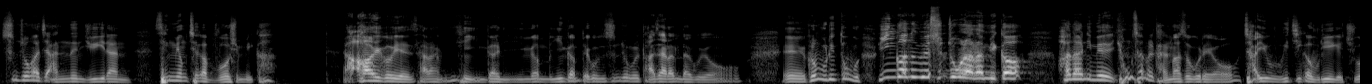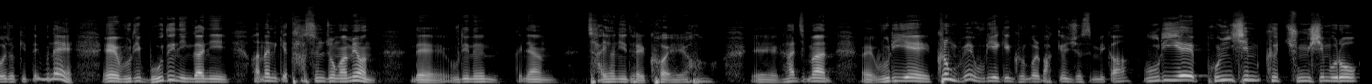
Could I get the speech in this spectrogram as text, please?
순종하지 않는 유일한 생명체가 무엇입니까? 아이고 예 사람이 인간이 인간 인간 빼고는 순종을 다 잘한다고요. 예 그럼 우리 또 인간은 왜 순종을 안 합니까? 하나님의 형상을 닮아서 그래요. 자유 의지가 우리에게 주어졌기 때문에 예 우리 모든 인간이 하나님께 다 순종하면 네 우리는 그냥 자연이 될 거예요. 예 하지만 예, 우리의 그럼 왜 우리에게 그런 걸 맡겨 주셨습니까? 우리의 본심 그 중심으로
